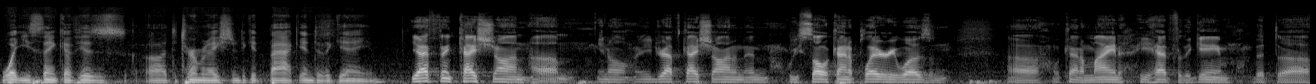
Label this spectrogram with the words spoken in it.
what you think of his uh, determination to get back into the game? Yeah, I think Kyshoen, um, you know, you he drafted Kyshoen, and, and we saw what kind of player he was and uh, what kind of mind he had for the game. That uh,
